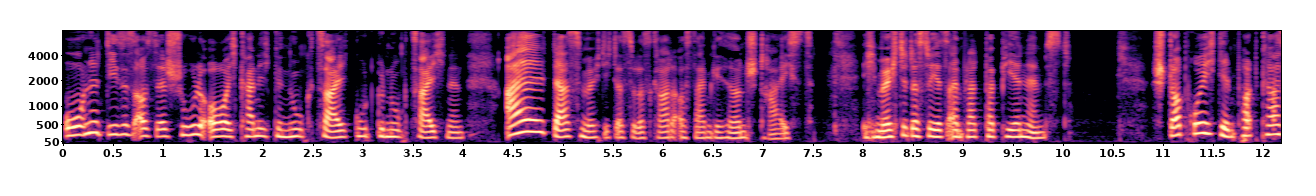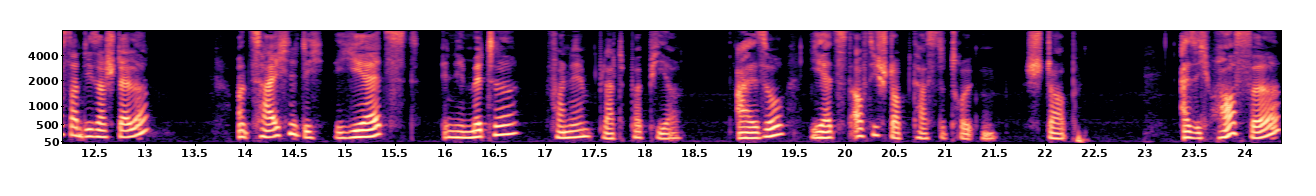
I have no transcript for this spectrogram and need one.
ohne dieses aus der Schule, oh, ich kann nicht genug gut genug zeichnen. All das möchte ich, dass du das gerade aus deinem Gehirn streichst. Ich möchte, dass du jetzt ein Blatt Papier nimmst. Stopp ruhig den Podcast an dieser Stelle und zeichne dich jetzt in die Mitte von dem Blatt Papier. Also jetzt auf die Stopptaste drücken. Stopp. Also ich hoffe,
